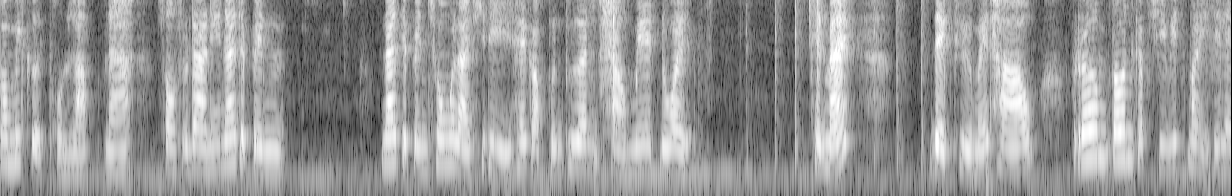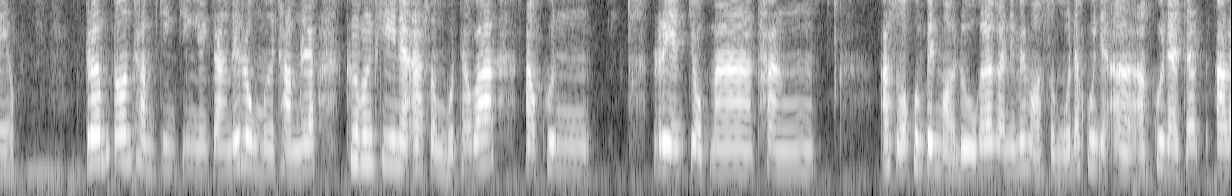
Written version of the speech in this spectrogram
ก็ไม่เกิดผลลัพธ์นะสองสัปดาห์นี้น่าจะเป็น น่าจะเป็นช่วงเวลาที่ดีให้กับเพื่อนๆชาวเมษด้วย เห็นไหม เด็กถือไม้เท้า เริ่มต้นกับชีวิตใหม่ได้แล้ว เริ่มต้นทำจริง ๆ จังๆ ได้ลงมือทำได้แล้ว คือบางทีเนี่ยสมมุตินะว่าเอาคุณเรียนจบมาทางอาสมมติว่าคุณเป็นหมอดูก็แล้วกันนี่ไม่หมอสมมุติถ้าคุณจะอ่าอะคุณอาจจะอะไร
